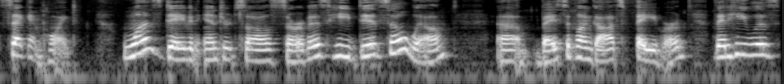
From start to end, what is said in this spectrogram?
second point. Once David entered Saul's service, he did so well uh, based upon God's favor, that he was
